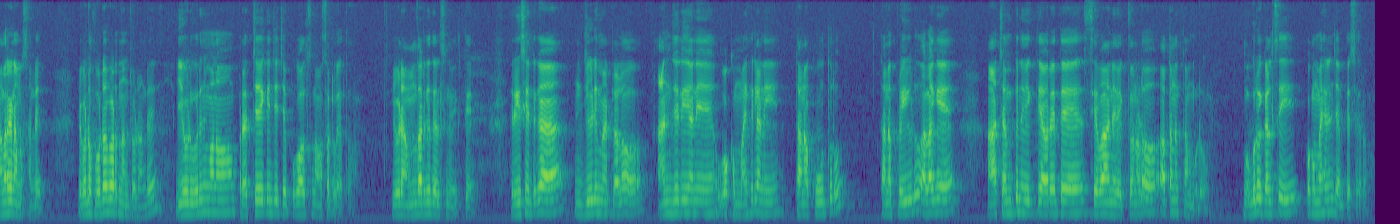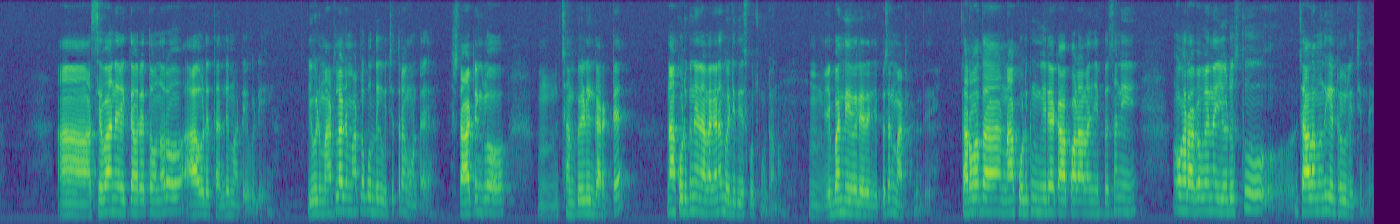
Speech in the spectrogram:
అందరికీ నమస్తే అండి ఇక్కడ ఫోటో పెడుతున్నాను చూడండి. ఈవిడ గురించి మనం ప్రత్యేకించి చెప్పుకోవాల్సిన అవసరం లేదు. ఈవిడ అందరికీ తెలిసిన వ్యక్తే. రీసెంట్గా జీడిమెట్లలో అంజలి అనే ఒక మహిళని తన కూతురు తన ప్రియుడు అలాగే ఆ చంపిన వ్యక్తి ఎవరైతే శివ అనే వ్యక్తి ఉన్నాడో అతని తమ్ముడు ముగ్గురు కలిసి ఒక మహిళని చంపేశారు. శివ అనే వ్యక్తి ఎవరైతే ఉన్నారో ఆవిడ తల్లి మాట ఈవిడి. ఈవిడ మాట్లాడే మాటలు కొద్దిగా విచిత్రంగా ఉంటాయి. స్టార్టింగ్లో చంపేయడం కరెక్టే. నా కొడుకు నేను ఎలాగైనా బయటికి తీసుకొచ్చుకుంటాను. ఇబ్బంది ఏమీ లేదని చెప్పేసి అని మాట్లాడింది. తర్వాత నా కొడుకుని మీరే కాపాడాలని చెప్పేసి అని ఒక రకమైన ఏడుస్తూ చాలామందికి ఇంటర్వ్యూలు ఇచ్చింది.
